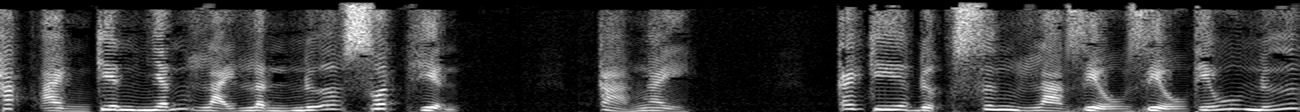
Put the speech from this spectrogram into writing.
Hắc ảnh kiên nhẫn lại lần nữa xuất hiện. Cả ngày. Cái kia được xưng là diệu diệu thiếu nữ.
